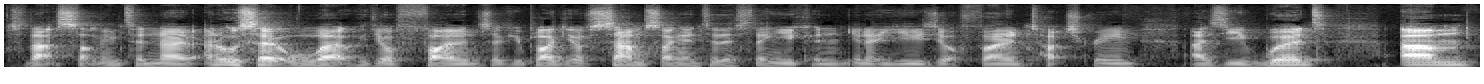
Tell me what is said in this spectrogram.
so that's something to know. And also it will work with your phone. So if you plug your Samsung into this thing, you can you know use your phone touchscreen as you would. Um,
